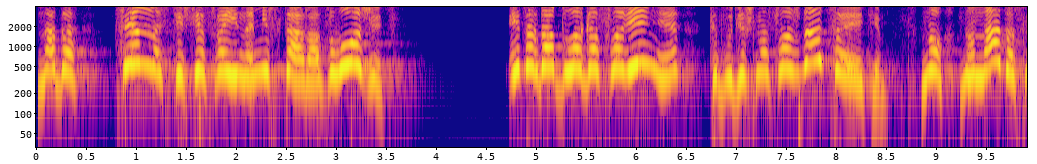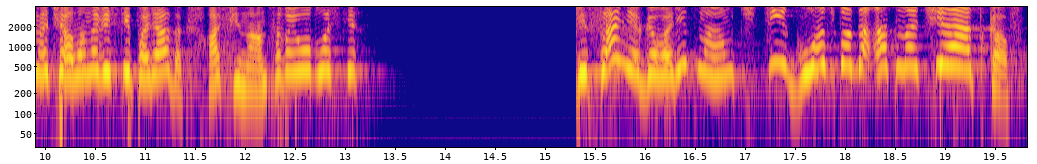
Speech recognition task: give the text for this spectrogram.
Надо ценности все свои на места разложить. И тогда благословение ты будешь наслаждаться этим. Но, но надо сначала навести порядок. А в финансовой области? Писание говорит нам, чти Господа от начатков.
